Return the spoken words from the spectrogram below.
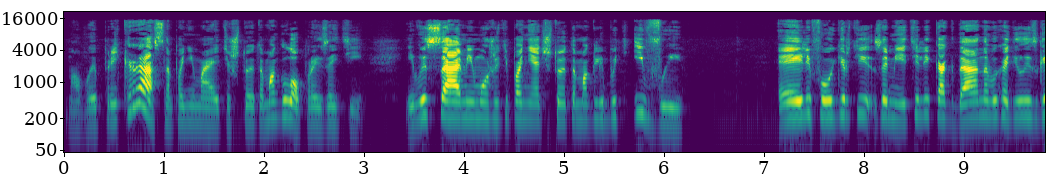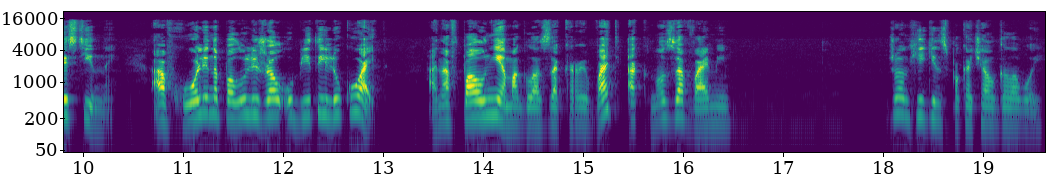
но вы прекрасно понимаете, что это могло произойти, и вы сами можете понять, что это могли быть и вы. Эйли Фогерти заметили, когда она выходила из гостиной, а в холле на полу лежал убитый Люк Уайт. Она вполне могла закрывать окно за вами. Джон Хиггинс покачал головой.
